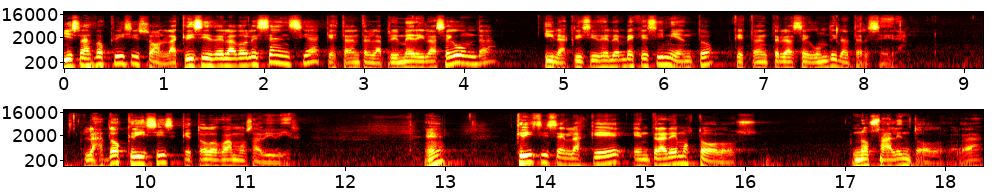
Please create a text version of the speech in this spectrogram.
y esas dos crisis son la crisis de la adolescencia, que está entre la primera y la segunda, y la crisis del envejecimiento, que está entre la segunda y la tercera. Las dos crisis que todos vamos a vivir. ¿Eh? Crisis en las que entraremos todos. No salen todos, ¿verdad?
